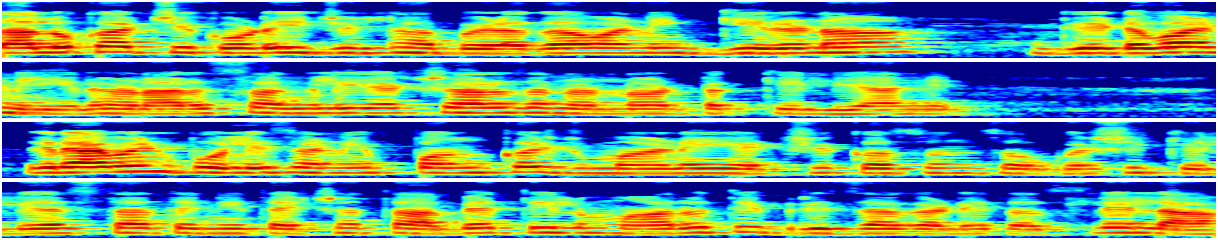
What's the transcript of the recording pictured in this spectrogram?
तालुका चिकोडी जिल्हा बेळगाव आणि गिरणा गिडवाणी राहणार सांगली या चार जणांना अटक केली आहे. ग्रामीण पोलिसांनी पंकज माने याची कसून चौकशी केली असता त्यांनी त्याच्या ताब्यातील मारुती ब्रिझा गाडीत असलेला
